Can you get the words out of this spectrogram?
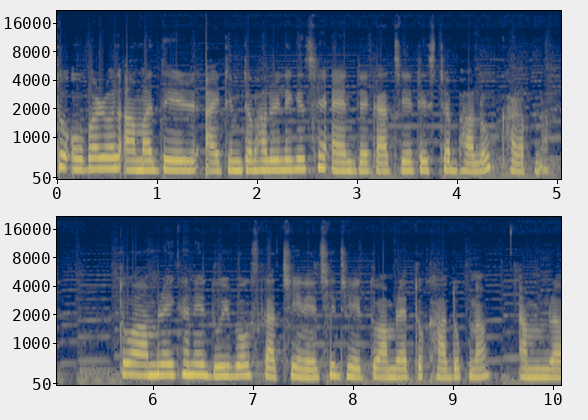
তো ওভারঅল আমাদের আইটেমটা ভালোই লেগেছে অ্যান্ড কাচের টেস্টটা ভালো, খারাপ না। তো আমরা এখানে দুই বক্স কাচি এনেছি, যেহেতু আমরা এত খাদক না, আমরা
